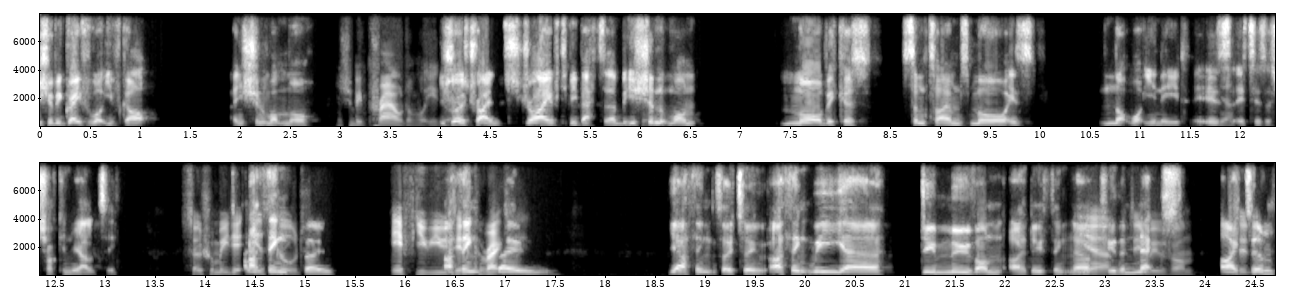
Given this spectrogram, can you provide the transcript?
you should be grateful for what you've got, and you shouldn't want more. you should be proud of what you You should always try and strive to be better, but you shouldn't want more because sometimes more is not what you need. It is. Yeah. It is a shocking reality. Social media I is think good though. if you use I it think correctly. though. Yeah, I think so too. I think we uh, do move on. I do think now yeah, to the next. Item,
